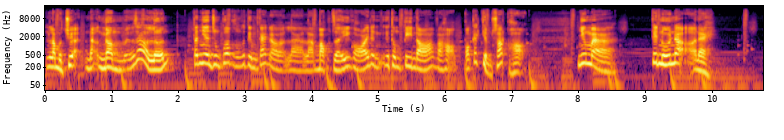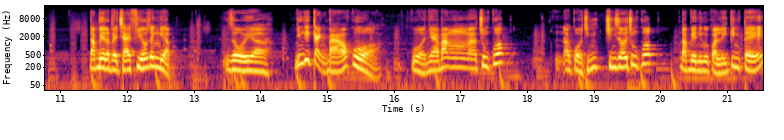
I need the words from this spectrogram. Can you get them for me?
là một chuyện nợ ngầm nó rất là lớn. Tất nhiên Trung Quốc có tìm cách là, là là bọc giấy gói được những cái thông tin đó và họ có cách kiểm soát của họ. Nhưng mà cái núi nợ này đặc biệt là về trái phiếu doanh nghiệp rồi uh, những cái cảnh báo của của nhà băng ờ, Trung Quốc uh, của chính chính giới Trung Quốc đặc biệt những người quản lý kinh tế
